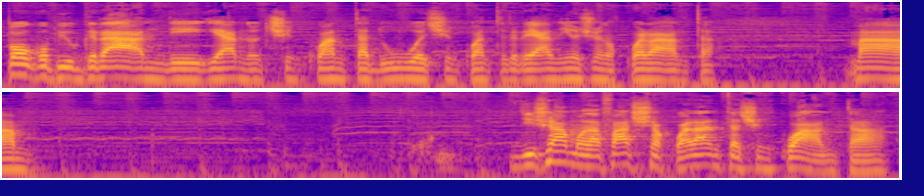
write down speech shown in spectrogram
poco più grandi, che hanno 52, 53 anni, io ce ne ho 40, ma diciamo la fascia 40-50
